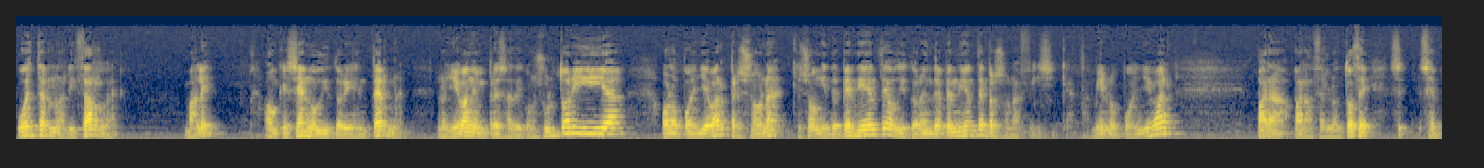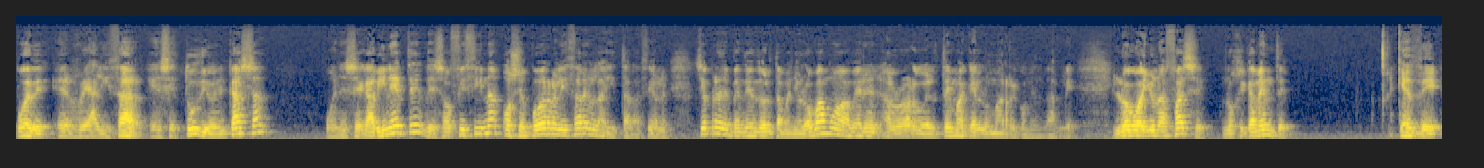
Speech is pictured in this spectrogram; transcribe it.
o externalizarlas, ¿vale? Aunque sean auditorías internas. Lo llevan empresas de consultoría o lo pueden llevar personas que son independientes, auditores independientes, personas físicas. También lo pueden llevar para, hacerlo. Entonces, se, puede eh, realizar ese estudio en casa o en ese gabinete de esa oficina o se puede realizar en las instalaciones, siempre dependiendo del tamaño. Lo vamos a ver a lo largo del tema, que es lo más recomendable. luego hay una fase, lógicamente, que es de,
